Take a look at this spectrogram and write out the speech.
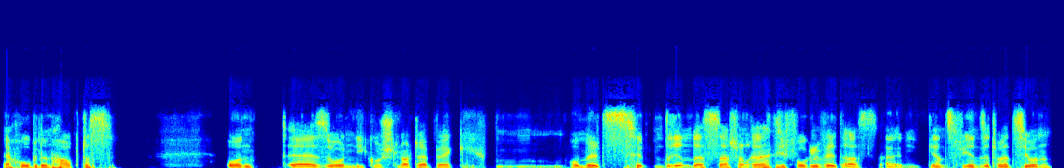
Erhobenen Hauptes. Und äh, so Nico Schlotterbeck, Hummels hinten drin, das sah schon relativ vogelwild aus in ganz vielen Situationen.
